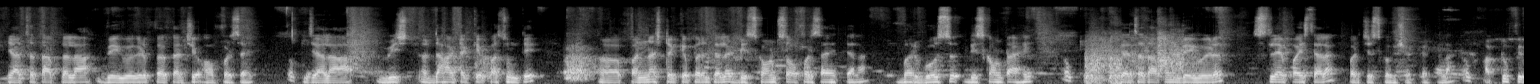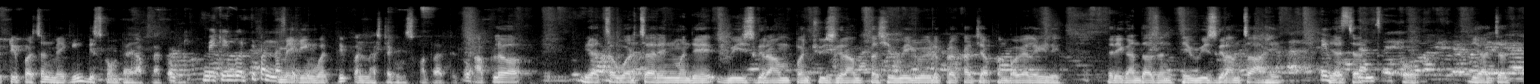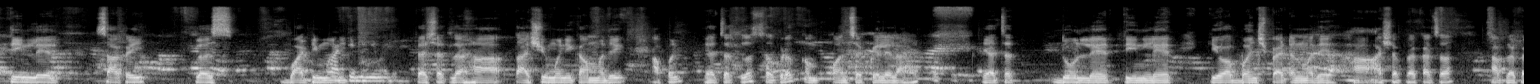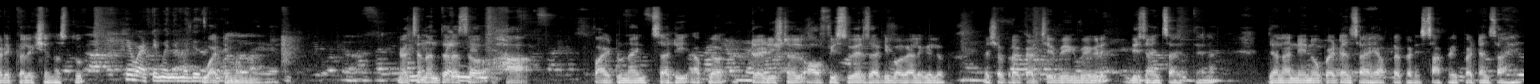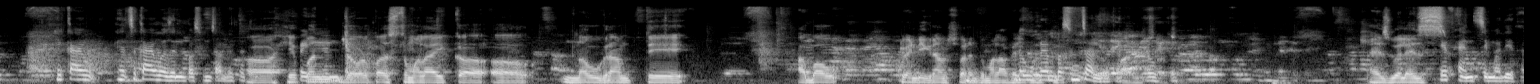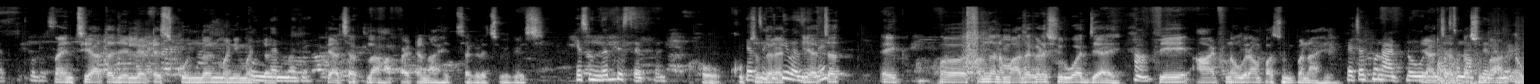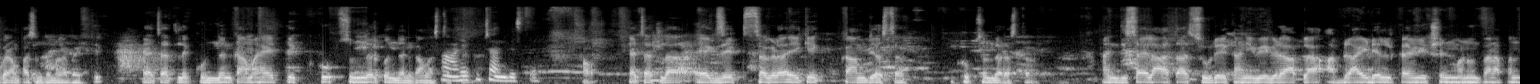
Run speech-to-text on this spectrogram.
याच्यात आपल्याला वेगवेगळ्या प्रकारचे ऑफर्स आहेत ज्याला वीस दहा टक्केपासून ते अ, पन्नास टक्केपर्यंत त्याला डिस्काउंट्स ऑफर्स आहेत त्याला भरघोस डिस्काउंट आहे त्याच्यात आपण वेगवेगळं स्लॅब वाईज त्याला परचेस करू शकतो त्याला. Up to fifty percent making discount आहे आपल्याकडे. मेकिंग वरती पन्नास. मेकिंग वरती पन्नास टक्के डिस्काउंट राहते. आपलं याचं वरच्या रेंजमध्ये वीस ग्राम पंचवीस ग्राम तसे वेगवेगळे प्रकारचे आपण बघायला गेले तर एक अंदाजन हे वीस ग्रामचं आहे. 20 याच्यात. हो. याच्यात तीन लेअर साखळी प्लस वाटी वाटी मणी मिनीमध्ये त्याच्यातलं हा ताशी मणिकाममध्ये आपण याच्यातलं सगळं कम कॉन्सेप्ट केलेलं आहे. याच्यात दोन लेअर तीन लेअर किंवा बंच पॅटर्नमध्ये हा अशा प्रकारचा आपल्याकडे कलेक्शन असतो. हे वाटी मिनीमध्ये वाटी म्हणून याच्यानंतर असं हा फाय टू नाईनसाठी आपलं ट्रेडिशनल ऑफिस वेअरसाठी बघायला गेलो अशा प्रकारचे वेगवेगळे डिझाईन्स आहेत त्यांना. ज्यांना नेनो पॅटर्न्स आहे आपल्याकडे साखळी पॅटर्न्स आहे. हे काय ह्याचं काय वजनपासून चालू हे पण जवळपास तुम्हाला एक नऊ ग्राम ते अबाव ट्वेंटी ग्राम्स पर्यंत तुम्हाला नऊ ग्रॅम अवेलेबलपासून चालू होतं ओके. ॲज वेल एज हे फॅन्सी मध्ये येतात थोडेसे. फॅन्सी आता जे लेटेस्ट कुंदन मणी कुंदनमध्ये. म्हणतात त्याच्यातला हा पॅटर्न आहेत सगळेच वेगळेच. हे सुंदर दिसतात पण. हो खूप याचं सुंदर किती आहे वजन आहे? याच्यात एक अ, समजा ना माझ्याकडे सुरुवात जे आहे हां. ते आठ नऊ ग्रामपासून पण आहे. ह्याच्यात पण आठ नऊ ग्रॅम याच्यात पासून पासून आपल्याला आठ. नऊ ग्रामपासून तुम्हाला भेटतील. याच्यातले कुंदन काम आहे ते खूप सुंदर कुंदन काम हा असतं हे खूप छान दिसतंय. हो. त्याच्यातलं एक्झिट सगळं एक एक काम जे असतं खूप सुंदर असतं. आणि दिसायला आता सुरेख आणि वेगळं आपला ब्रायडल कलेक्शन म्हणून पण आपण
